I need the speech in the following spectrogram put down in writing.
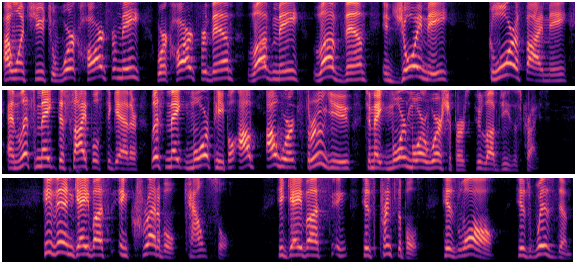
I want you to work hard for me, work hard for them, love me, love them, enjoy me, glorify me, and let's make disciples together. Let's make more people. I'll, I'll work through you to make more and more worshipers who love Jesus Christ. He then gave us incredible counsel. He gave us his principles, his law, his wisdom,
